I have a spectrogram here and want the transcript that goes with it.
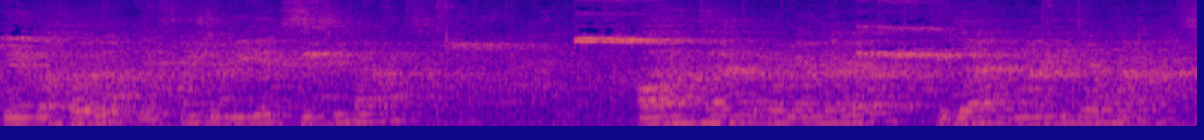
In the hole is intermediate 60 pounds. On deck at the podium area, cadet 94 pounds.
